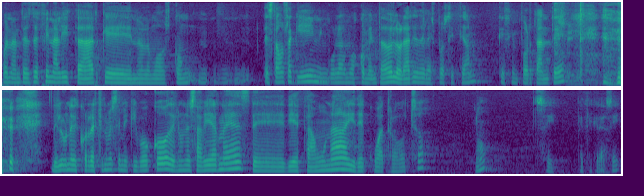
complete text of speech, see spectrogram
Bueno, antes de finalizar, que no lo hemos estamos aquí y ninguno hemos comentado el horario de la exposición, que es importante. de lunes, corregirme si me equivoco, de lunes a viernes, de 10 a 1 y de 4 a 8, ¿no? Sí, parece que era así.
